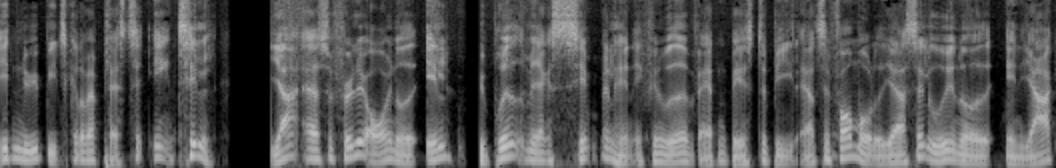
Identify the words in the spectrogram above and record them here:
i den nye bil skal der være plads til en til. Jeg er selvfølgelig over i noget el-hybrid, men jeg kan simpelthen ikke finde ud af, hvad den bedste bil er til formålet. Jeg er selv ude i noget Enyaq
